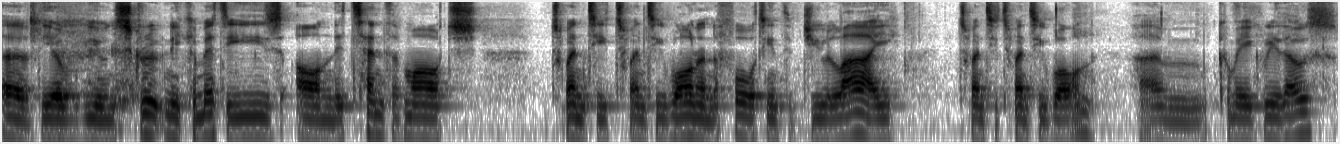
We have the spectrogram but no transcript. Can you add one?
of the overview and scrutiny committees on the 10th of March 2021 and the 14th of July 2021. Um, can we agree those?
